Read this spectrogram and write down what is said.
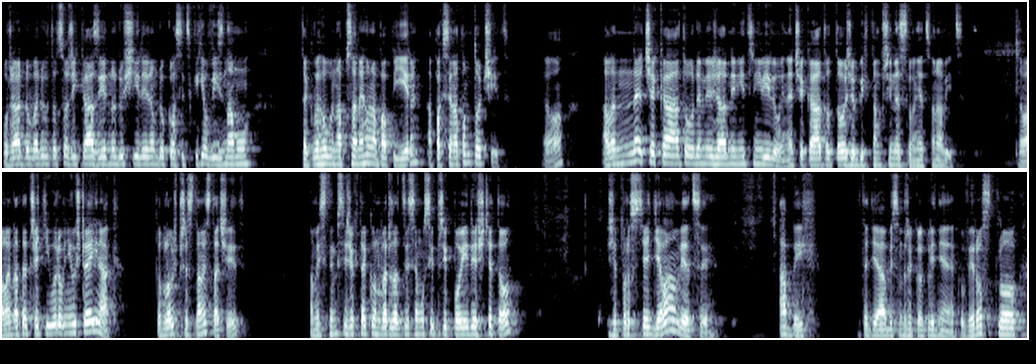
Pořád dovedu to, co říká, zjednodušit jenom do klasického významu takového napsaného na papír a pak se na tom točit. Jo? Ale nečeká to ode mě žádný vnitřní vývoj, nečeká to to, že bych tam přinesl něco navíc. No ale na té třetí úrovni už to je jinak. tohle už přestane stačit a myslím si, že k té konverzaci se musí připojit ještě to, že prostě dělám věci, abych, teď já bych řekl klidně, jako vyrostlo,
